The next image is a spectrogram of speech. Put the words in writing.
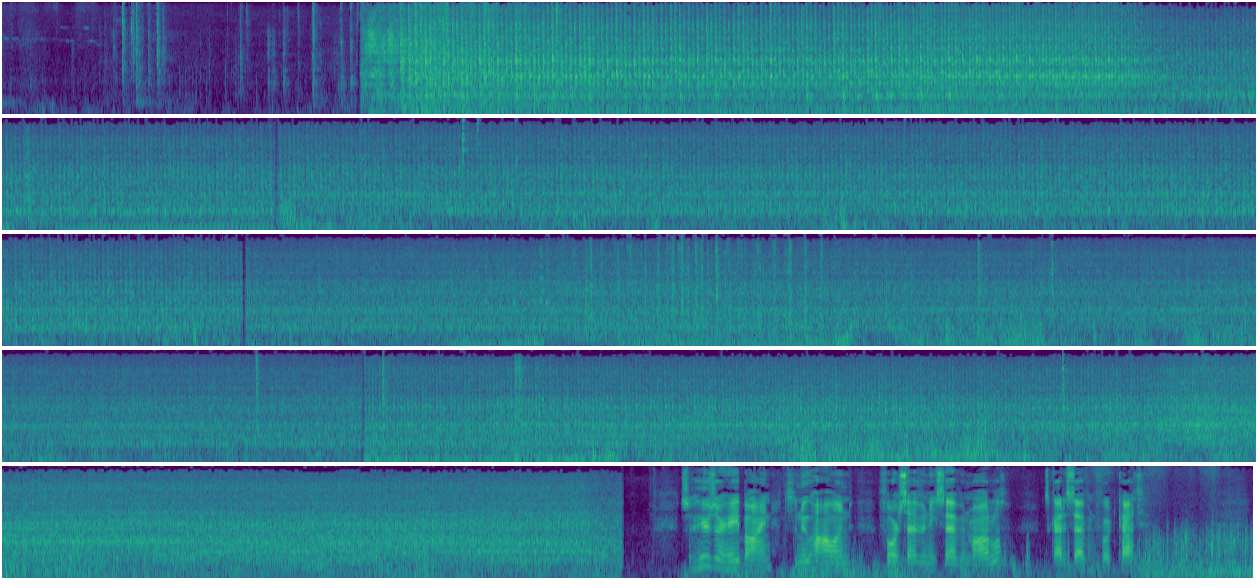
So here's our haybine. It's the New Holland 477 model. It's got a seven foot cut.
